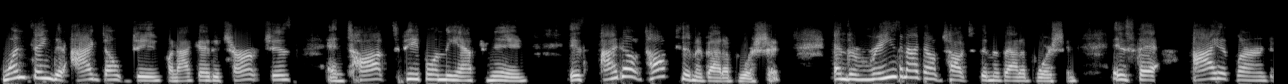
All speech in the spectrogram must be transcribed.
One thing that I don't do when I go to churches and talk to people in the afternoon is I don't talk to them about abortion. And the reason I don't talk to them about abortion is that I had learned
